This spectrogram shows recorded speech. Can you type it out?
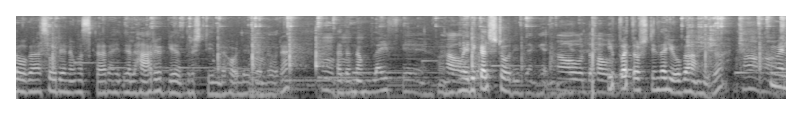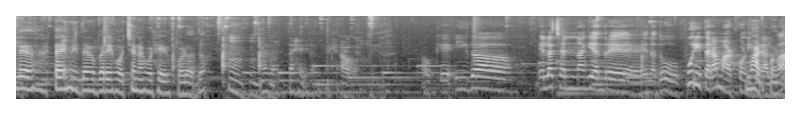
ಯೋಗ ಸೂರ್ಯ ನಮಸ್ಕಾರ ಇದೆಲ್ಲ ಆರೋಗ್ಯ ದೃಷ್ಟಿಯಿಂದ ಒಳ್ಳೆಯದಲ್ಲವರ ಅದು ನಮ್ಮ ಲೈಫ್ಗೆ ಮೆಡಿಕಲ್ ಸ್ಟೋರ್ ಇದ್ದಂಗೆ. ಇಪ್ಪತ್ತು ವರ್ಷದಿಂದ ಯೋಗ ಆಗಿದ್ದು ಆಮೇಲೆ ಟೈಮ್ ಇದ್ದಾಗ ಬರೀ ವಚನಗಳು ಹೇಳ್ಕೊಳ್ಳೋದು. ಅದಂತ ಹೇಳೋದು. ಓಕೆ ಈಗ ಎಲ್ಲ ಚೆನ್ನಾಗಿ ಅಂದರೆ ಏನದು ಪೂರಿ ಥರ ಮಾಡ್ಕೊಂಡಿದ್ದೀರಲ್ವಾ?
